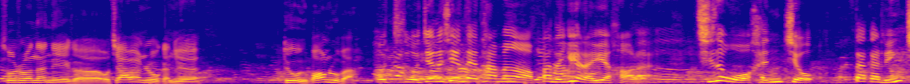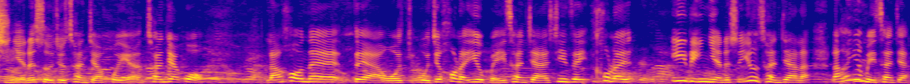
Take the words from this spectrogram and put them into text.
所以说呢，那个我加完之后感觉对我有帮助吧。我我觉得现在他们啊办得越来越好了。其实我很久，大概零几年的时候就参加会员，参加过。然后呢，对啊，我我就后来又没参加。现在后来一零年的时候又参加了，然后又没参加。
